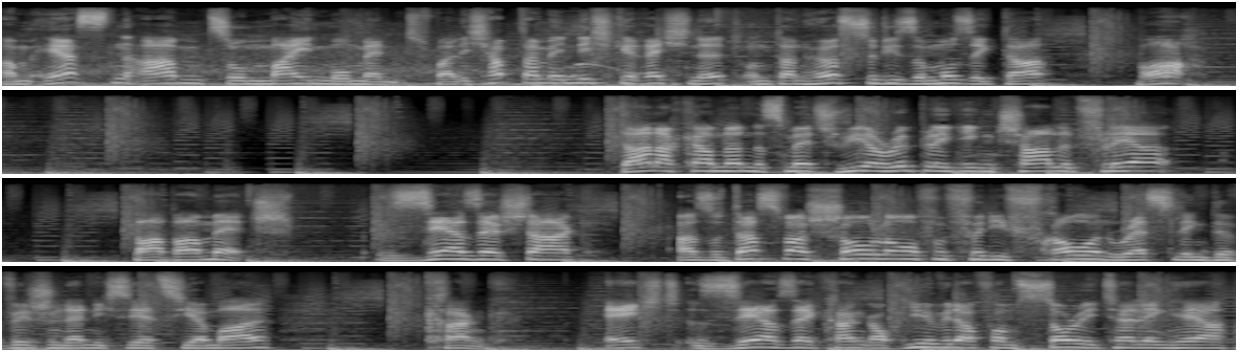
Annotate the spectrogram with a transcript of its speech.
am ersten Abend so mein Moment, weil ich habe damit nicht gerechnet und dann hörst du diese Musik da. Boah. Danach kam dann das Match Rhea Ripley gegen Charlotte Flair. Baba Match. Sehr, sehr stark. Also das war Showlaufen für die Frauen-Wrestling-Division, nenne ich sie jetzt hier mal. Krank. Echt sehr, sehr krank. Auch hier wieder vom Storytelling her.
